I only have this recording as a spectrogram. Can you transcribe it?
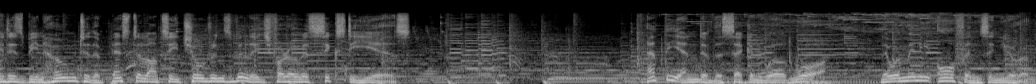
It has been home to the Pestalozzi Children's Village for over 60 years. At the end of the Second World War, there were many orphans in Europe.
